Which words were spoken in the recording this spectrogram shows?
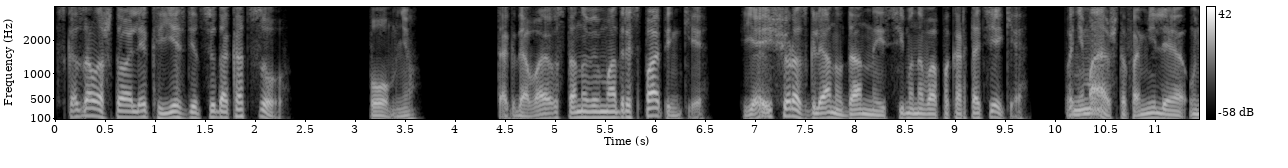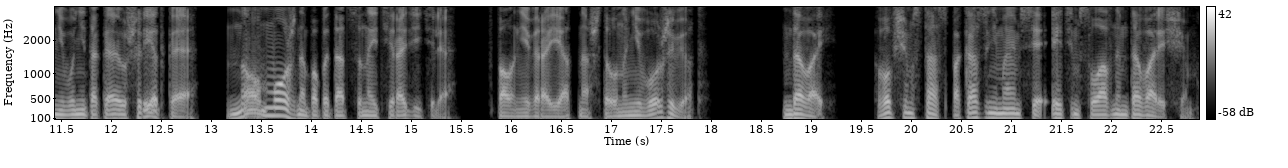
сказала, что Олег ездит сюда к отцу? Помню. Так давай установим адрес папеньки. Я еще раз гляну данные Симонова по картотеке. Понимаю, что фамилия у него не такая уж редкая, но можно попытаться найти родителя. Вполне вероятно, что он у него живет. Давай. В общем, Стас, пока занимаемся этим славным товарищем.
